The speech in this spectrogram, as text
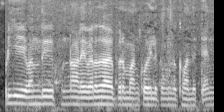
அப்படியே வந்து பொன்னாலை வரதாய பெருமான் கோயிலுக்கு முன்னுக்கு வந்துட்டேன்.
